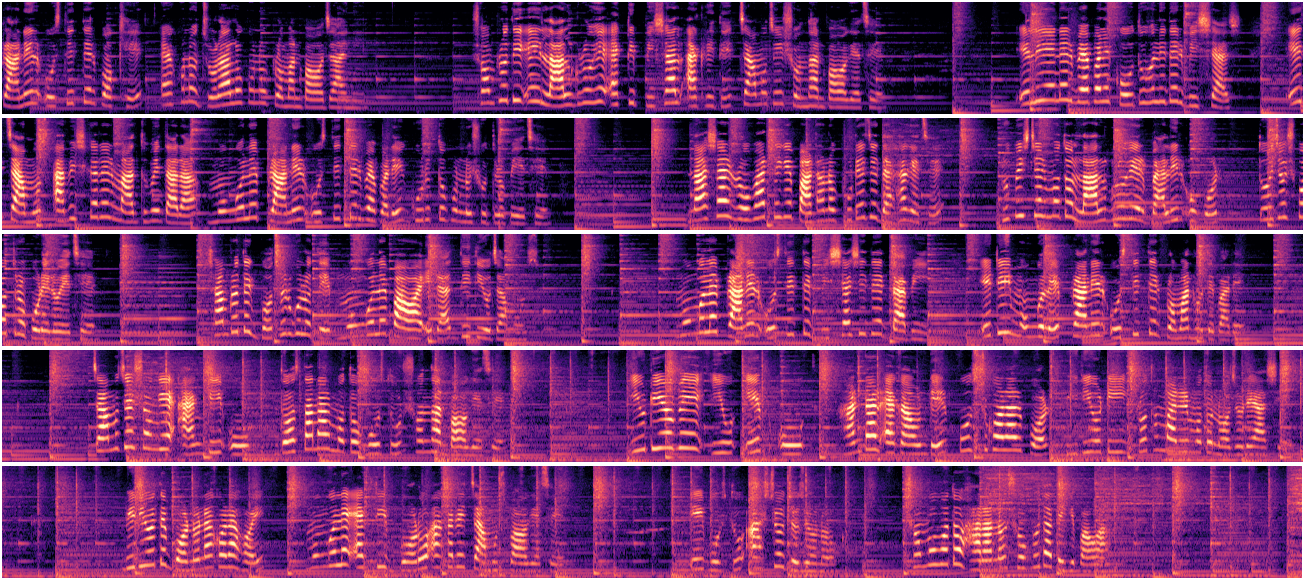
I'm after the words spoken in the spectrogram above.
প্রাণের অস্তিত্বের পক্ষে এখনও জোরালো কোনো প্রমাণ পাওয়া যায়নি। সম্প্রতি এই লাল গ্রহে একটি বিশাল আকৃতির চামচের সন্ধান পাওয়া গেছে। এলিয়েনের ব্যাপারে কৌতূহলীদের বিশ্বাস, এই চামচ আবিষ্কারের মাধ্যমে তারা মঙ্গলে প্রাণের অস্তিত্বের ব্যাপারে গুরুত্বপূর্ণ সূত্র পেয়েছে। নাসার রোভার থেকে পাঠানো ফুটেজে দেখা গেছে, ভূপৃষ্ঠের মতো লাল গ্রহের বালির উপর তৈজসপত্র পড়ে রয়েছে। সাম্প্রতিক বছরগুলোতে মঙ্গলে পাওয়া এটা দ্বিতীয় চামচ। মঙ্গলে প্রাণের অস্তিত্বে বিশ্বাসীদের দাবি, এটিই মঙ্গলে প্রাণের অস্তিত্বের প্রমাণ হতে পারে। চামচের সঙ্গে আংটি ও দস্তানার মতো বস্তুর সন্ধান পাওয়া গেছে। ইউটিউবে ইউএফও হান্টার অ্যাকাউন্টের পোস্ট করার পর ভিডিওটি প্রথমবারের মতো নজরে আসে। ভিডিওতে বর্ণনা করা হয়, মঙ্গলে একটি বড় আকারের চামচ পাওয়া গেছে। বস্তু আশ্চর্যজনক। সম্ভবত হারানো সভ্যতা থেকে পাওয়া।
